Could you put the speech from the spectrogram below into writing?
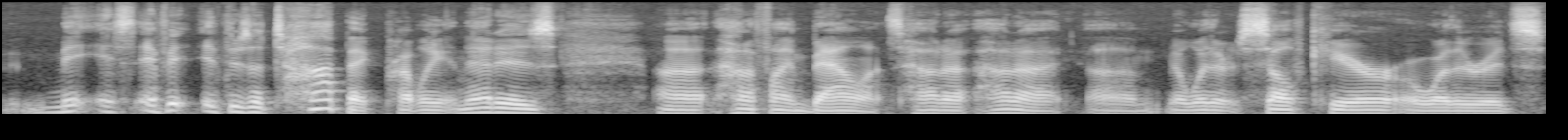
if, it, if there's a topic, probably, and that is uh, how to find balance, how to how to um, you know, whether it's self care or whether it's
